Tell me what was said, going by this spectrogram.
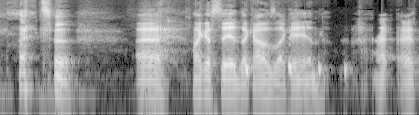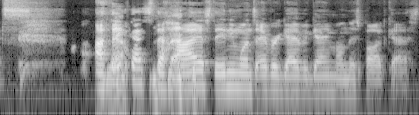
that's a, uh, like I said, like I was like, man, that's. I think Yeah. that's the highest anyone's ever gave a game on this podcast.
